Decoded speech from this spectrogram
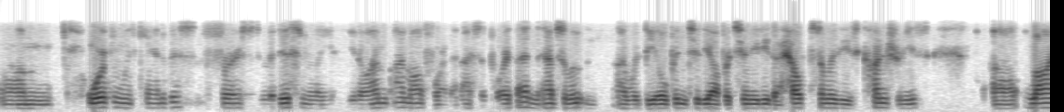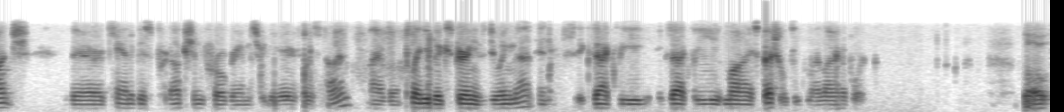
um, working with cannabis first medicinally, you know, I'm I'm all for that. I support that, and absolutely, I would be open to the opportunity to help some of these countries uh, launch their cannabis production programs for the very first time. I have uh, plenty of experience doing that, and it's exactly exactly my specialty, my line of work. Well,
